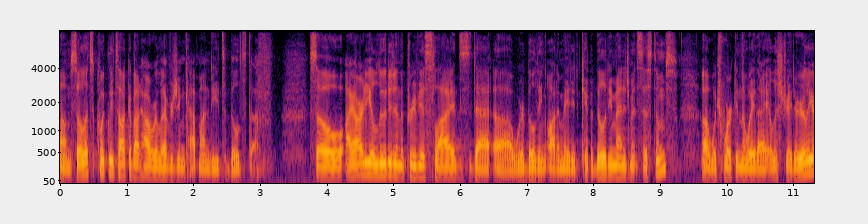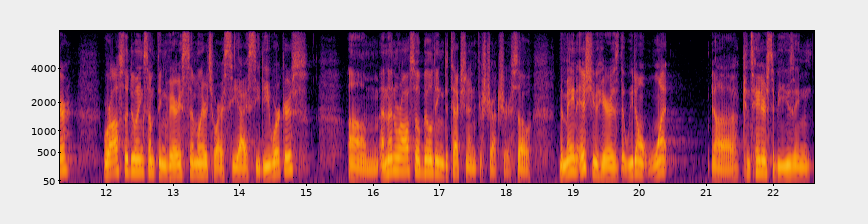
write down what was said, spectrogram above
Um, so let's quickly talk about how we're leveraging Capmond to build stuff. So I already alluded in the previous slides that uh, we're building automated capability management systems, uh, which work in the way that I illustrated earlier. We're also doing something very similar to our CI/CD workers. Um, and then we're also building detection infrastructure. So the main issue here is that we don't want uh, containers to be using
